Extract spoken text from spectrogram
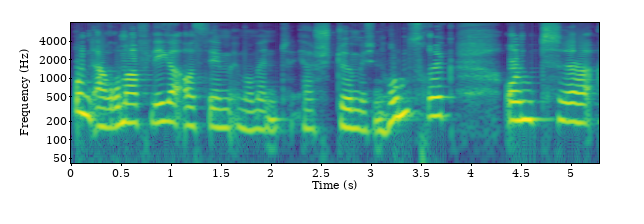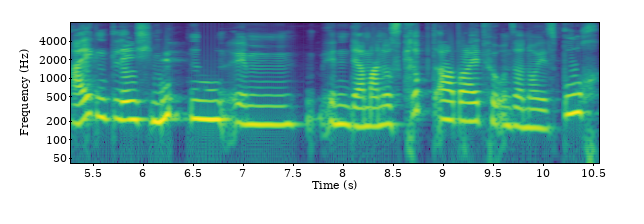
und Aromapflege aus dem im Moment eher stürmischen Hunsrück und äh, eigentlich mitten im, in der Manuskriptarbeit für unser neues Buch.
